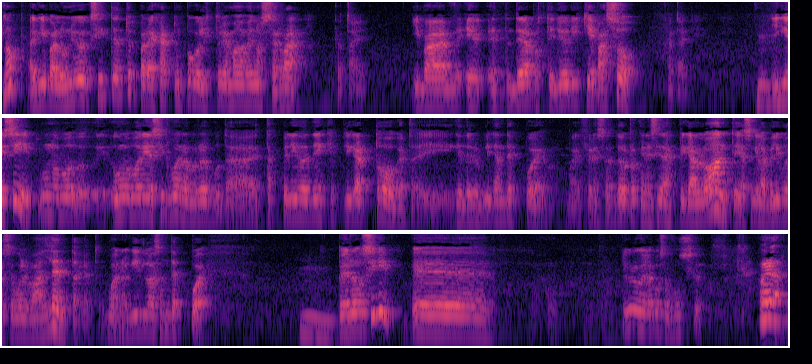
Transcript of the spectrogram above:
no Aquí para lo único que existe esto es para dejarte un poco la historia más o menos cerrada. Y para eh, entender a posteriori qué pasó. Y que sí, uno, uno podría decir, bueno, pero puta, estas películas tienen que explicar todo. Y que te lo explican después. A diferencia de otros que necesitan explicarlo antes y hace que la película se vuelva más lenta. Bueno, aquí lo hacen después. Mm. Pero sí, eh, yo creo que la cosa funciona. ahora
